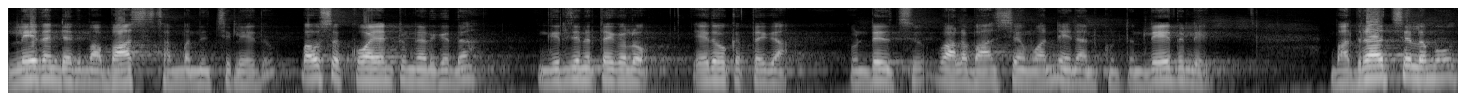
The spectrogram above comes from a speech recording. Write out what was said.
లేదండి అది మా భాష సంబంధించి లేదు. బహుశా కోయ అంటున్నాడు కదా గిరిజన తెగలో ఏదో ఒక తెగ ఉండొచ్చు వాళ్ళ భాష ఏమో అని నేను అనుకుంటున్నాను. లేదు లేదు. భద్రాచలము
